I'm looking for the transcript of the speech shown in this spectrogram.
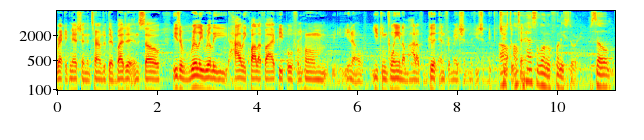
recognition, in terms of their budget, and so these are really, really highly qualified people from whom you know you can glean a lot of good information if you sh- if you choose I'll, to I'll pass along a funny story. So,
